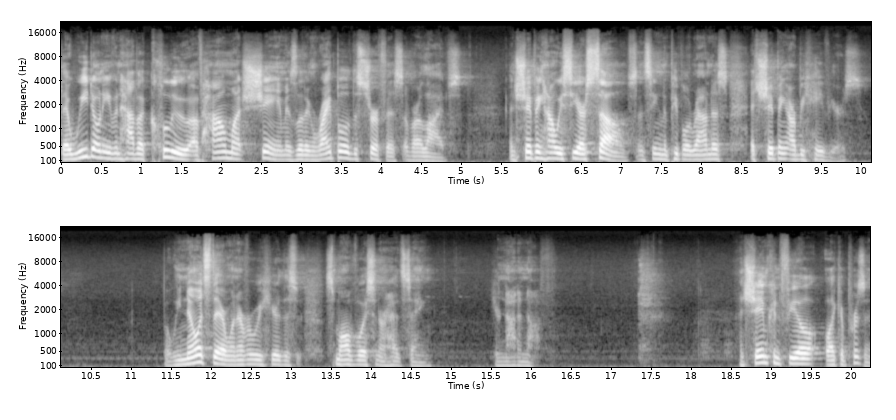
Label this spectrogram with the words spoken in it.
that we don't even have a clue of how much shame is living right below the surface of our lives and shaping how we see ourselves and seeing the people around us. It's shaping our behaviors. But we know it's there whenever we hear this small voice in our head saying, You're not enough. And shame can feel like a prison.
